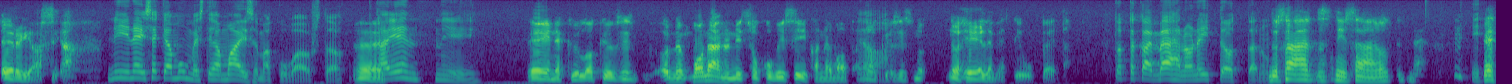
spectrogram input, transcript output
eri asia. Niin, ei sekään mun mielestä ihan maisemakuvausta ole. Ei. Tai en, niin. Ei ne kyllä ole. Kyllä siis, on, ne, mä oon nähnyt niitä sukuvia Siikanevalta. Ne on kyllä siis, no, ne on helvetin upeita. Totta kai, mähän on itse ottanut. No sähän, niin sähän otit ne.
